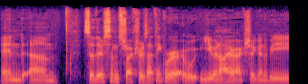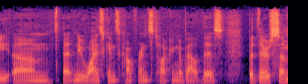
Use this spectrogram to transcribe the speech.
and um, so there's some structures. I think we're you and I are actually going to be um, at New Wineskins conference talking about this. But there's some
